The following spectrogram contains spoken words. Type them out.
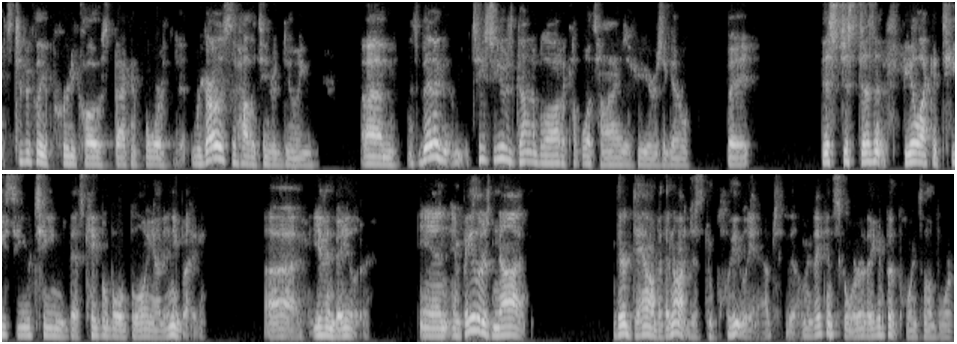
it's typically a pretty close back and forth, regardless of how the teams are doing. Um, it's been a, TCU's gotten a blowout a couple of times a few years ago, but this just doesn't feel like a TCU team that's capable of blowing out anybody, uh, even Baylor. And and Baylor's not they're down, but they're not just completely inept. I mean, they can score, they can put points on the board.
